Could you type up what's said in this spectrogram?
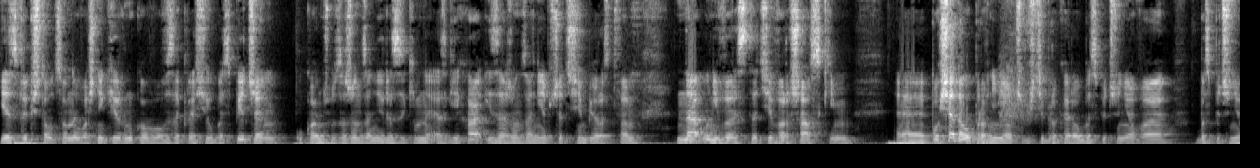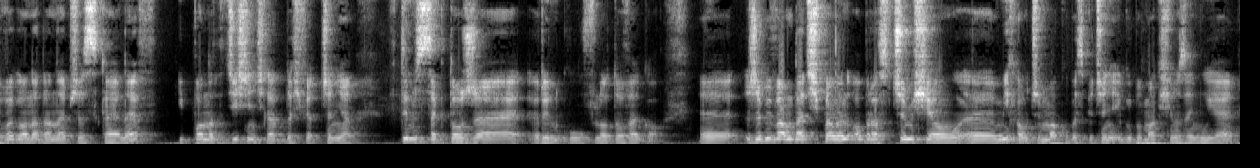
Jest wykształcony właśnie kierunkowo w zakresie ubezpieczeń, ukończył zarządzanie ryzykiem na SGH i zarządzanie przedsiębiorstwem na Uniwersytecie Warszawskim. E, posiada uprawnienia oczywiście brokera ubezpieczeniowe, ubezpieczeniowego nadane przez KNF i ponad 10 lat doświadczenia w tym sektorze rynku flotowego. E, żeby Wam dać pełen obraz, czym się e, Michał, czym MAK Ubezpieczenia i Grupa MAK się zajmuje,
